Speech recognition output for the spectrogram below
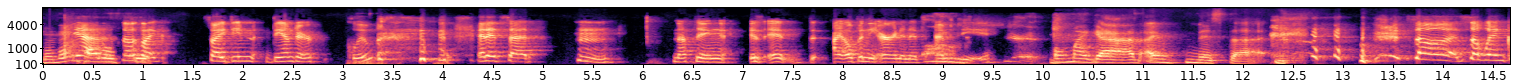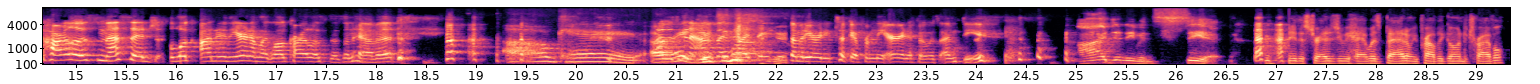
the name Yeah, title. so it's like, so I deemed damned her clue, and it said, hmm, nothing is in. I opened the urn and it's empty. "Oh my god, I missed that." So, so when Carlos messaged, look under the urn, I'm like, well, Carlos doesn't have it. Okay, I was right. gonna ask, like, well, I think Yeah. somebody already took it from the urn if it was empty. I didn't even see it. the strategy we had was bad and we probably go into tribal.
